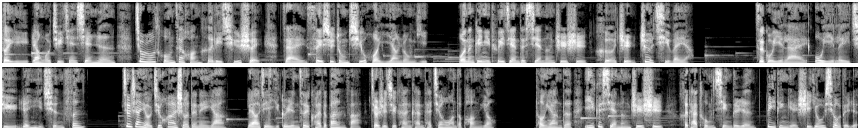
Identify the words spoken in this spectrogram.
所以让我举荐贤人，就如同在黄河里取水，在碎石中取火一样容易。我能给你推荐的贤能之士，何止这七位啊？自古以来，物以类聚，人以群分。就像有句话说的那样，了解一个人最快的办法，就是去看看他交往的朋友。同样的，一个贤能之士和他同行的人，必定也是优秀的人。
